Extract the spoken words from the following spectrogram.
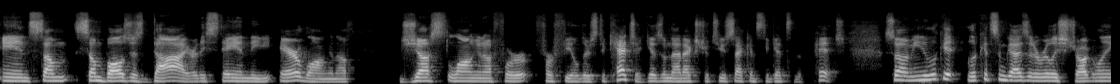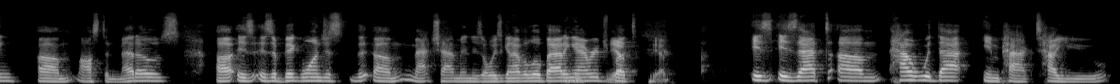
And some some balls just die or they stay in the air long enough just long enough for for fielders to catch it gives them that extra two seconds to get to the pitch so i mean you look at look at some guys that are really struggling um, austin meadows uh, is is a big one just the, um, matt chapman is always going to have a low batting mm-hmm. average yep. but yep. is is that um, how would that impact how you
